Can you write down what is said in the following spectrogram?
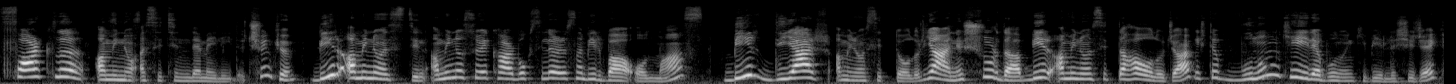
farklı amino asitin demeliydi. Çünkü bir amino asitin aminosu ve karboksili arasında bir bağ olmaz bir diğer aminoasit de olur. Yani şurada bir aminoasit daha olacak. İşte bununki ile bununki birleşecek.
